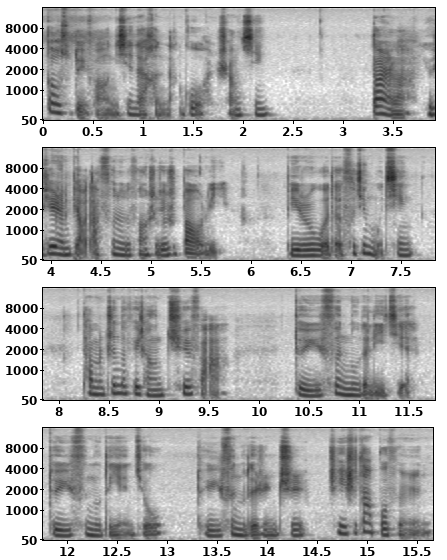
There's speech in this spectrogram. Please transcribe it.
告诉对方你现在很难过、很伤心。当然啦，有些人表达愤怒的方式就是暴力，比如我的父亲母亲，他们真的非常缺乏对于愤怒的理解。对于愤怒的研究，对于愤怒的认知，这也是大部分人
